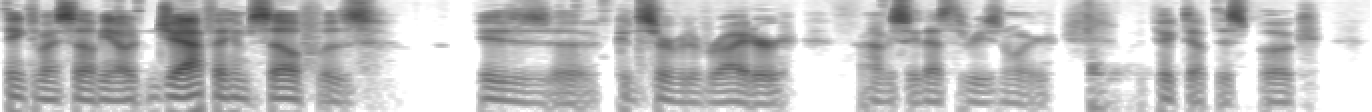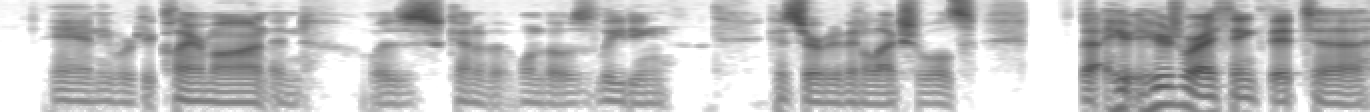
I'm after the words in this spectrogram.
think to myself, you know, Jaffa himself was is a conservative writer. Obviously, that's the reason we we picked up this book, and he worked at Claremont and was kind of one of those leading conservative intellectuals. But here, here's where I think that uh,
